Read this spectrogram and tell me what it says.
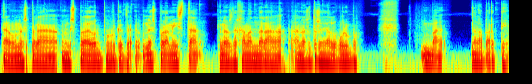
Claro, uno es para, uno es para el grupo, porque uno es por amistad, que nos deja mandar a, a nosotros y al grupo. Vale, a la party.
